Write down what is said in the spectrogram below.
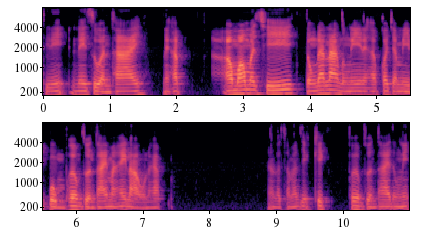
ทีนี้ในส่วนท้ายนะครับ เอาเมาส์มาชี้ตรงด้านล่างตรงนี้นะครับ ก็จะมีปุ่มเพิ่มส่วนท้ายมาให้เรานะครับ เราสามารถจะคลิกเพิ่มส่วนท้ายตรงนี้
